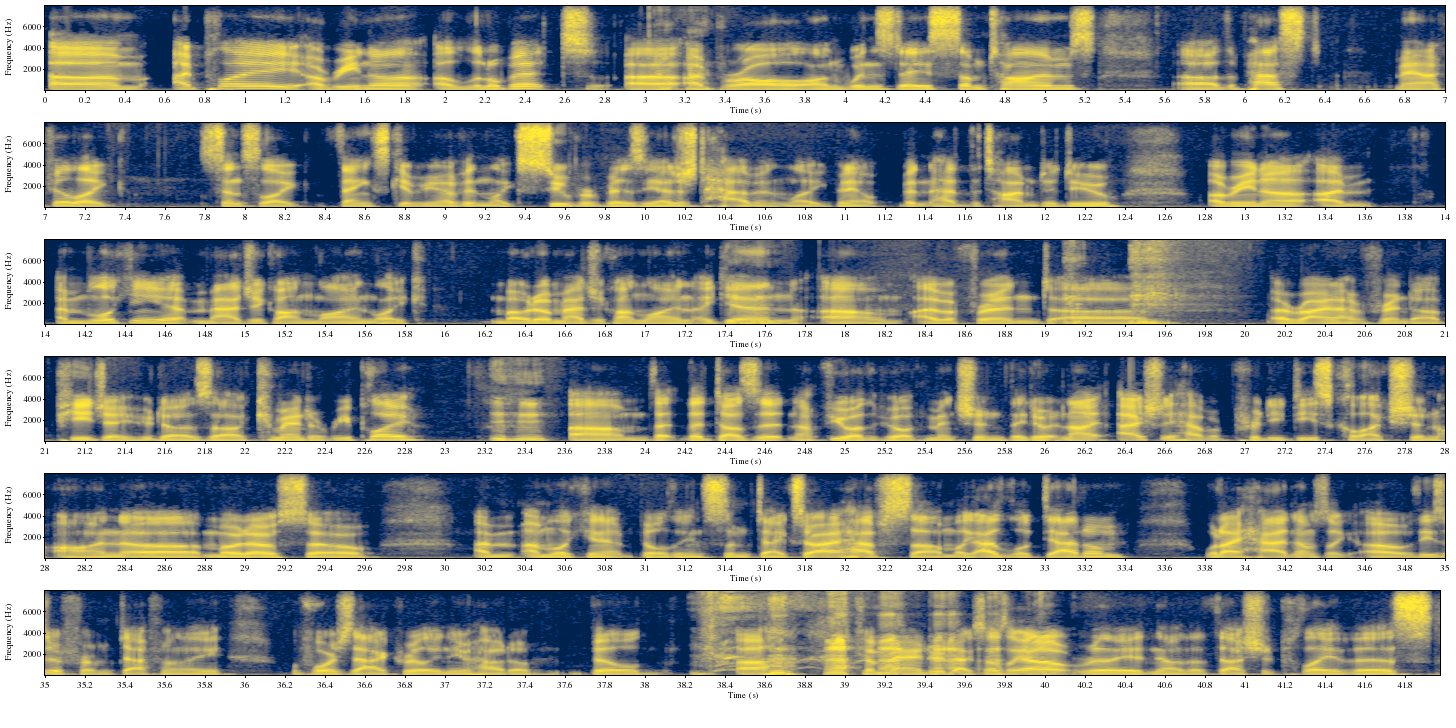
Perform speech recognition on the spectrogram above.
Um, I play Arena a little bit. Uh, I brawl on Wednesdays sometimes. Uh, the past man, I feel like since like Thanksgiving, I've been like super busy. I just haven't like been been had the time to do Arena. I'm I'm looking at Magic Online, like Moto Magic Online again. Um, I have a friend, uh, uh, Ryan. I have a friend, uh, PJ, who does uh, Commander Replay mm-hmm. um, that, that does it, and a few other people have mentioned they do it. And I actually have a pretty decent collection on uh, Moto, so I'm I'm looking at building some decks. Or I have some. Like I looked at them, what I had, and I was like, oh, these are from definitely before Zach really knew how to build uh, commander decks. I was like, I don't really know that I should play this.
